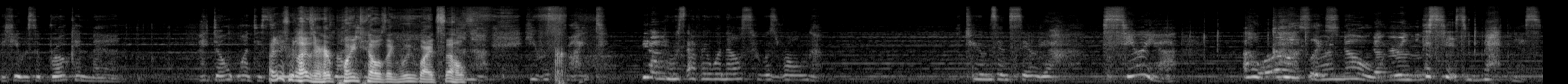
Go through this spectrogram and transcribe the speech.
But he was a broken man. I don't want to see I just realized her hair like him. ponytail is like moving by itself. Anna, he was right. It was everyone else who was wrong. The tombs in Syria. Syria? Oh Laura God, like Laura, no. younger in the- This is madness.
